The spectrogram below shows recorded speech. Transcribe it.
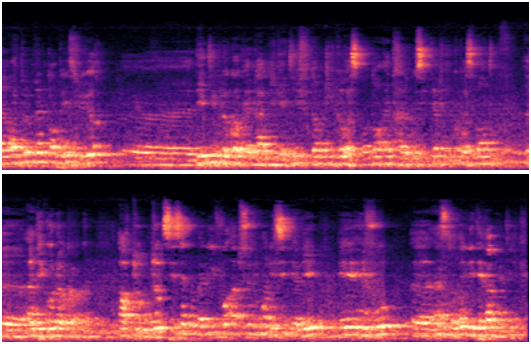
euh, on peut même tomber sur diplocoques à gram négatifs, donc qui correspondent, intraleucocytaires, qui correspondent euh, à des gonocoques. Alors tout, toutes ces anomalies, il faut absolument les signaler et il faut euh, instaurer les thérapeutiques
